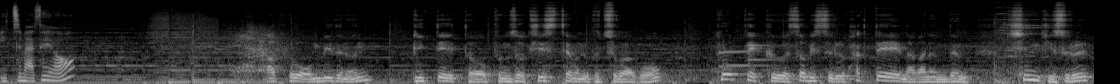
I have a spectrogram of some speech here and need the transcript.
잊지 마세요. 앞으로 온비드는 빅데이터 분석 시스템을 구축하고 프로테크 서비스를 확대해 나가는 등 신기술을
